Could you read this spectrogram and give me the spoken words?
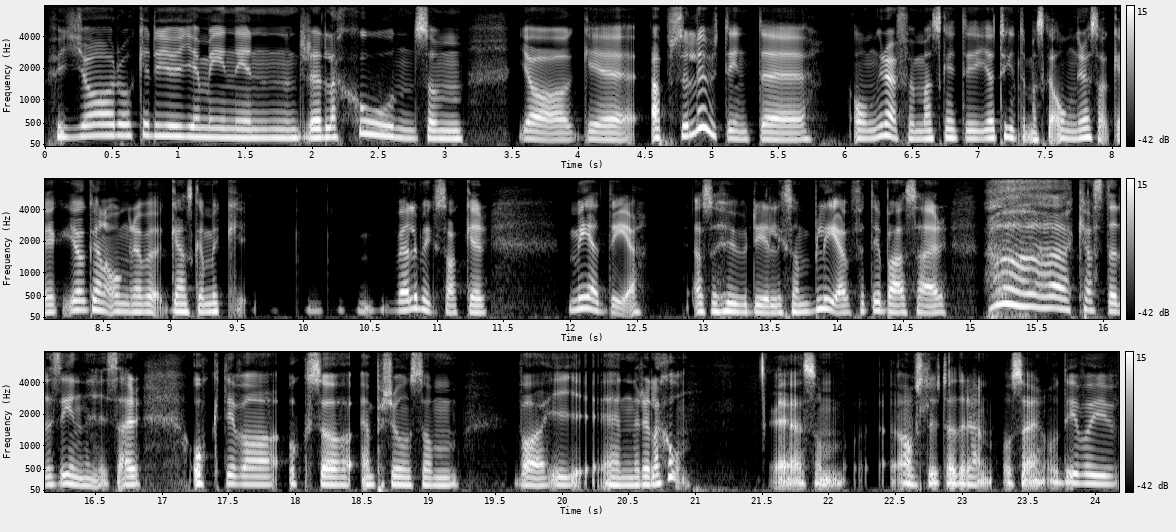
För jag råkade ju ge mig in i en relation som jag eh, absolut inte ångrar, för man ska inte, jag tycker inte man ska ångra saker. Jag, jag kan ångra ganska mycket, väldigt mycket saker med det, alltså hur det liksom blev, för det bara så här, ah! kastades in i så här. Och det var också en person som var i en relation eh, som avslutade den och så här. Och det var ju,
